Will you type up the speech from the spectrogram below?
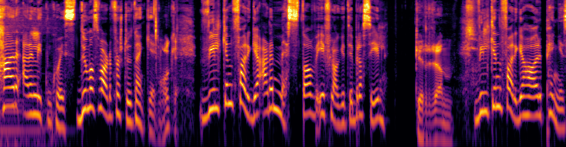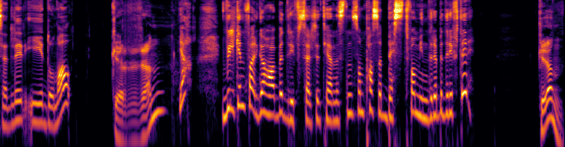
Her er en liten quiz. Du må svare det første du tenker. Okay. Hvilken farge er det mest av i flagget til Brasil? Grønn. Hvilken farge har pengesedler i Donald? Grønn? Ja. Hvilken farge har bedriftshelsetjenesten som passer best for mindre bedrifter? Grønn.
